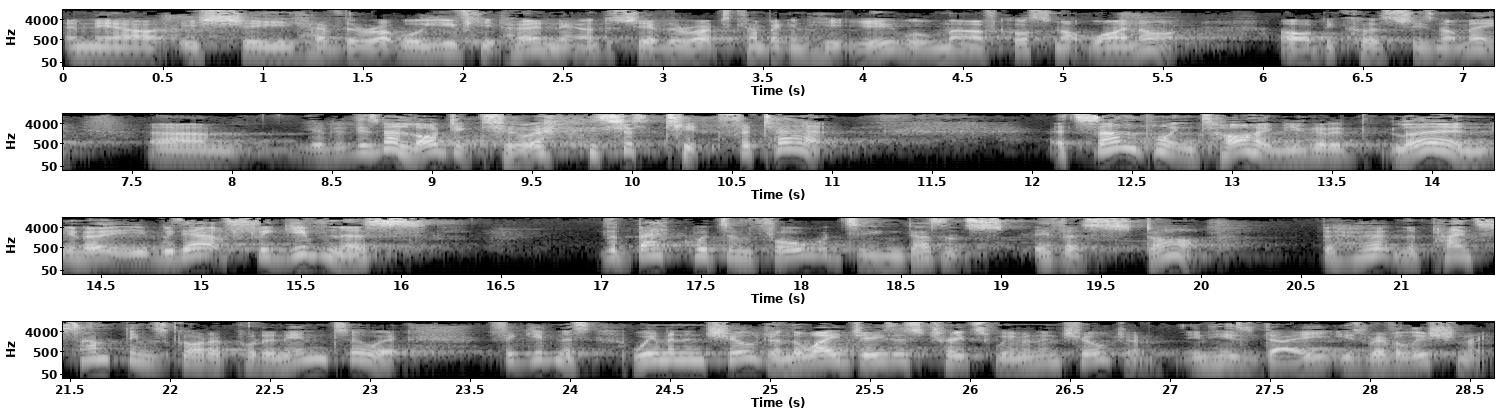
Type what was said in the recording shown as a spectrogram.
And now, is she have the right? Well, you've hit her now. Does she have the right to come back and hit you? Well, no, of course not. Why not? Oh, because she's not me. Um, there's no logic to it. It's just tit for tat. At some point in time, you've got to learn, you know, without forgiveness, the backwards and forwardsing doesn't ever stop. The hurt and the pain, something's got to put an end to it. Forgiveness. Women and children. The way Jesus treats women and children in his day is revolutionary.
